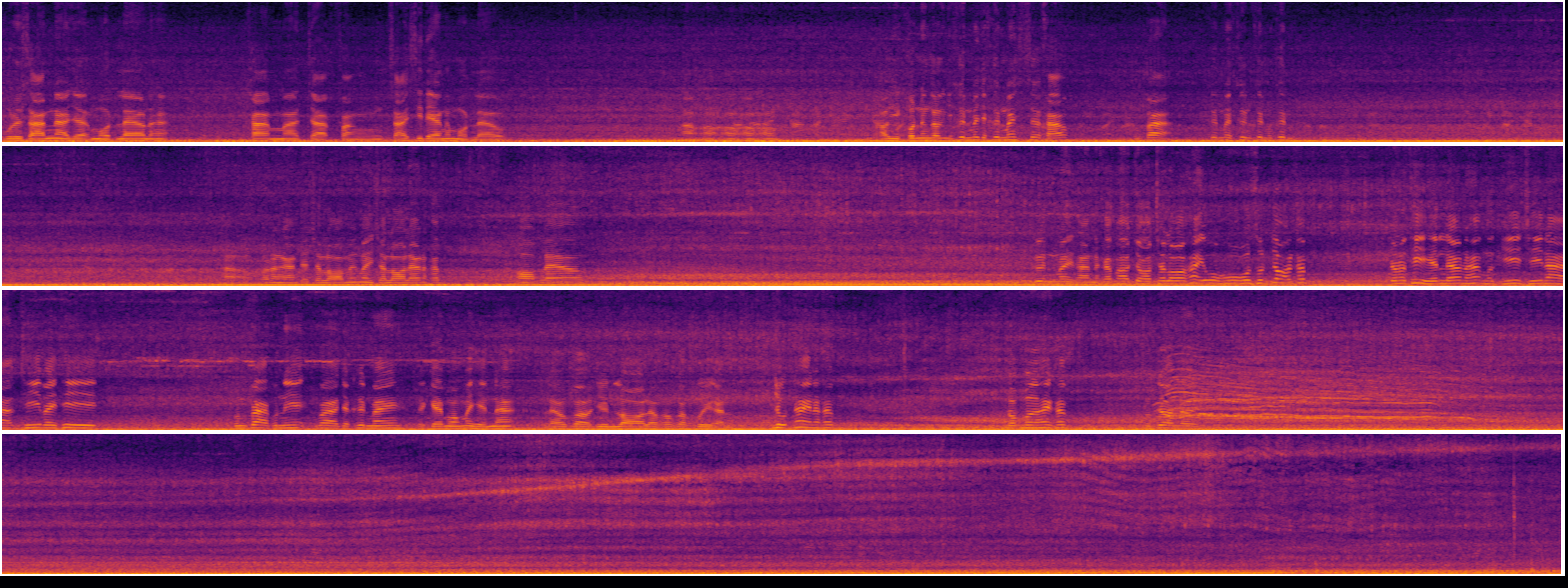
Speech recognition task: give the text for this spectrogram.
ผู้โดยสารน่าจะหมดแล้วนะฮะข้ามมาจากฝั่งสายสีแดงทั้งหมดแล้ว เอาเอาเอาเอาเอาเอาอีกคนหนึ่งกำลังจะขึ้นไหมจะขึ้นไหมเสื้อขาวคุณป้าขึ้นไหมขึ้นขึ้นมาขึ้นอ้าพนักงานจะชะลอไม่ไม่ชะลอแล้วนะครับ ออกแล้วขึ้นไม่ทันนะครับ เอาจอดชะลอให้โอ้โหสุดยอดครับ เจ้าหน้าที่เห็นแล้วนะฮะเมื่อกี้ชี้หน้าชี้ไปที่ คุณป้าคนนี้ว่าจะขึ้นไหมแต่แกมองไม่เห็นนะฮะ แล้วก็ยืนรอแล้วเขาก็คุยกัน หยุดให้นะครับตบมือให้ครับ สุดยอดเลย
